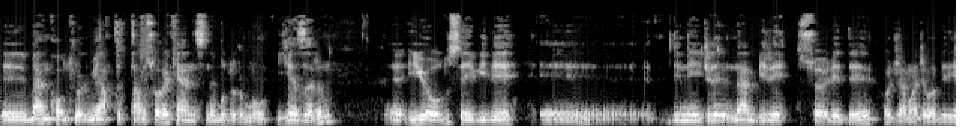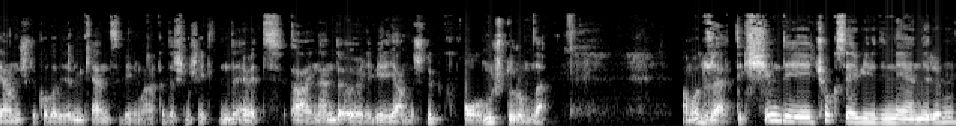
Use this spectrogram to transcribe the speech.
ee, ben kontrolümü yaptıktan sonra kendisine bu durumu yazarım. Ee, iyi oldu sevgili e, dinleyicilerimden biri söyledi. Hocam acaba bir yanlışlık olabilir mi? Kendisi benim arkadaşım şeklinde. Evet aynen de öyle bir yanlışlık olmuş durumda. Ama düzelttik. Şimdi çok sevgili dinleyenlerim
